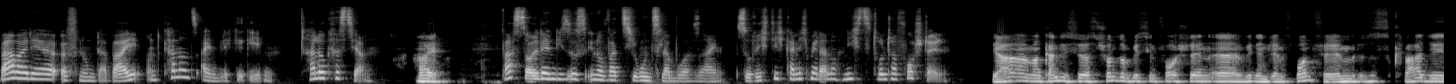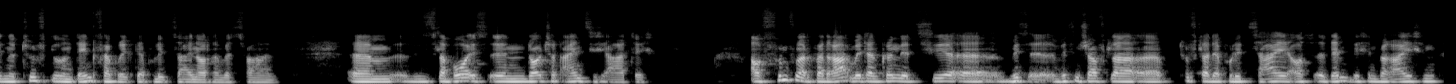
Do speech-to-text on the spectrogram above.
war bei der Eröffnung dabei und kann uns Einblicke geben. Hallo Christian. Hi. Was soll denn dieses Innovationslabor sein? So richtig kann ich mir da noch nichts drunter vorstellen. Ja, man kann sich das schon so ein bisschen vorstellen äh, wie den James Bond-Film. Das ist quasi eine Tüftel- und Denkfabrik der Polizei Nordrhein-Westfalen. Ähm, dieses Labor ist in Deutschland einzigartig. Auf 500 Quadratmetern können jetzt hier äh, Wiss äh, Wissenschaftler, äh, Tüftler der Polizei aus äh, sämtlichen Bereichen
